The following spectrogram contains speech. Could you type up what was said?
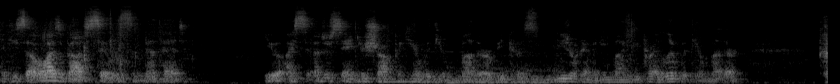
And he said, Oh, I was about to say, listen, meth head. You, I understand you're shopping here with your mother because you don't have any money. You probably live with your mother.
